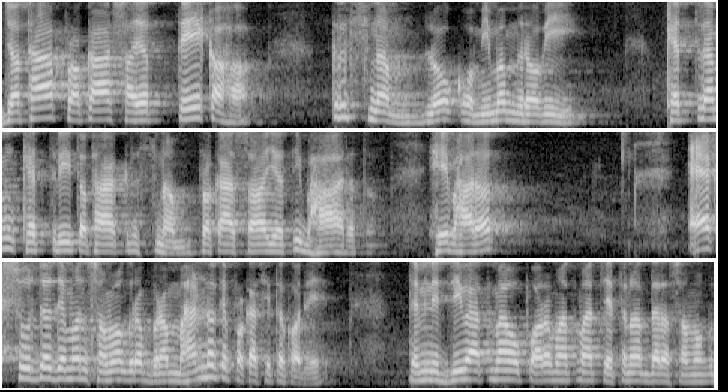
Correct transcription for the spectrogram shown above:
যথা প্রকাশয়তে কহ কৃৎস্নম লোকমিমম রবি। ক্ষেত্রম ক্ষেত্রী তথা কৃষ্ণম প্রকাশয়তি ভারত। হে ভারত, এক সূর্য যেমন সমগ্র ব্রহ্মাণ্ডকে প্রকাশিত করে তেমনি জীবাত্মা ও পরমাত্মা চেতনার দ্বারা সমগ্র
